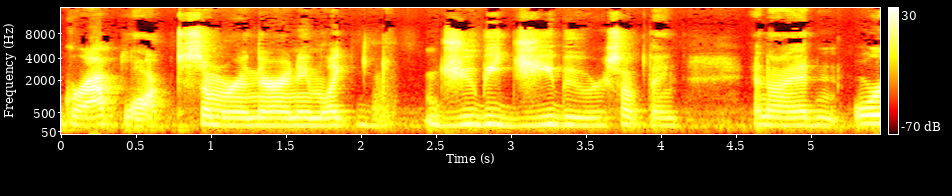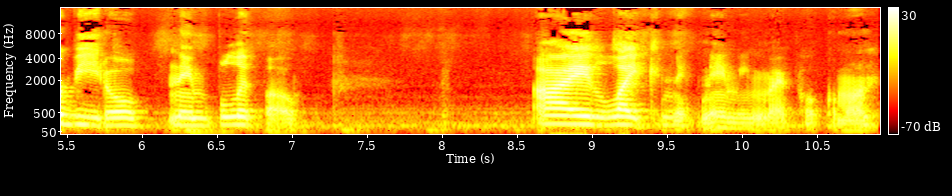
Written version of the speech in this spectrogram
Grapploct somewhere in there I named like Juby Jibu or something. And I had an Orbeetle named Blippo. I like nicknaming my Pokemon.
